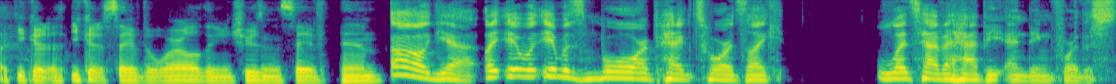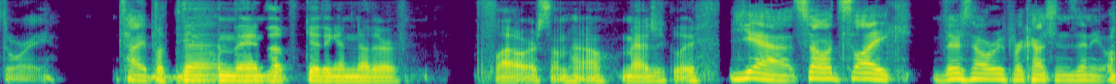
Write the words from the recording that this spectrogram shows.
Like you could you could have saved the world, and you're choosing to save him. oh yeah, like it was, it was more pegged towards like, let's have a happy ending for the story type But then they end up getting another flower somehow magically. yeah. So it's like, there's no repercussions anyway.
